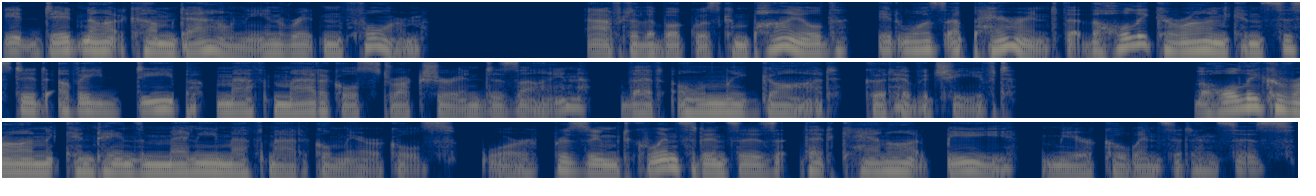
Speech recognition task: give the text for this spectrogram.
It did not come down in written form. After the book was compiled, it was apparent that the Holy Quran consisted of a deep mathematical structure and design that only God could have achieved. The Holy Quran contains many mathematical miracles, or presumed coincidences that cannot be mere coincidences.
